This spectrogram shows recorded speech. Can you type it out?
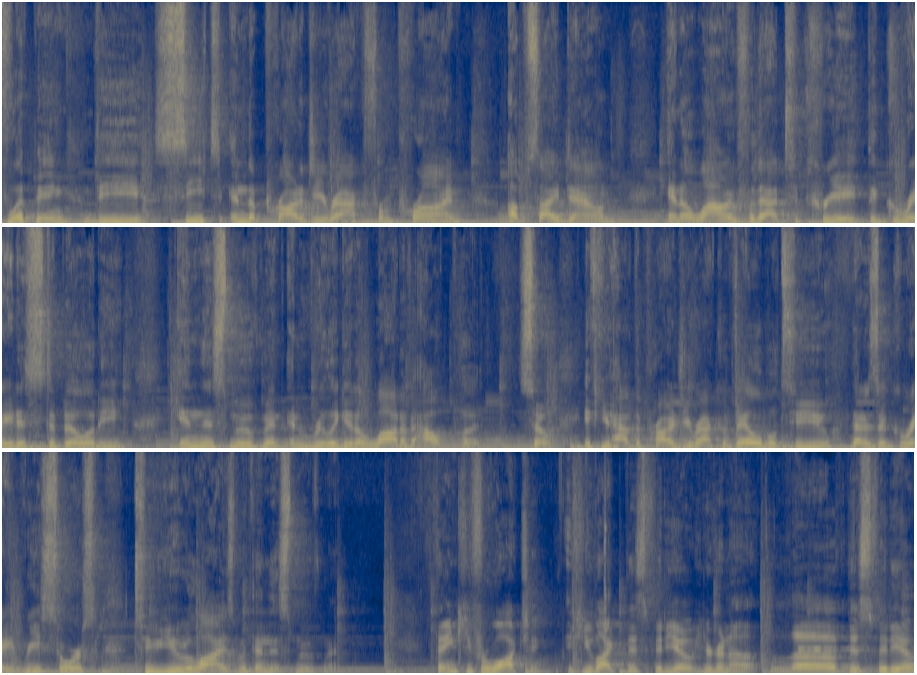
flipping the seat in the Prodigy rack from Prime upside down and allowing for that to create the greatest stability in this movement and really get a lot of output. So if you have the Prodigy rack available to you, that is a great resource to utilize within this movement. Thank you for watching. If you like this video, you're gonna love this video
